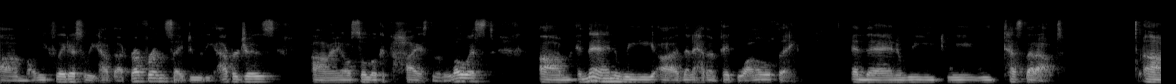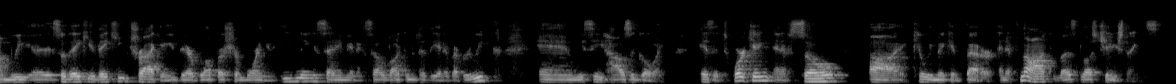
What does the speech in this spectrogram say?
um, a week later, so we have that reference. I do the averages. Um, I also look at the highest and the lowest, um, and then we uh, then I have them pick one little thing, and then we we we test that out um, we uh, so they keep, they keep tracking their blood pressure morning and evening, sending me an Excel document at the end of every week, and we see how's it going. Is it working? And if so, uh, can we make it better? And if not, let's let's change things.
